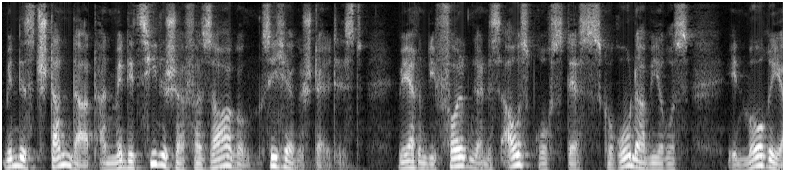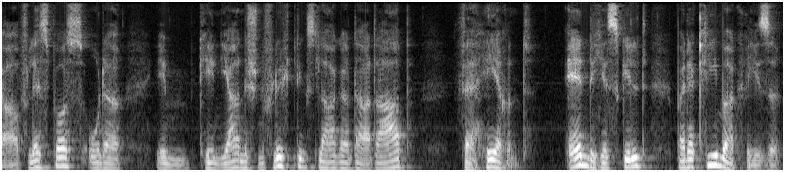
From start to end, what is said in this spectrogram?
Mindeststandard an medizinischer Versorgung sichergestellt ist, wären die Folgen eines Ausbruchs des Coronavirus in Moria auf Lesbos oder im kenianischen Flüchtlingslager Dadaab verheerend. Ähnliches gilt bei der Klimakrise.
